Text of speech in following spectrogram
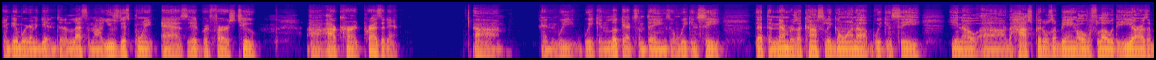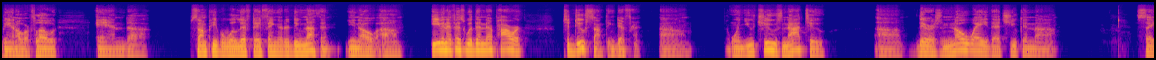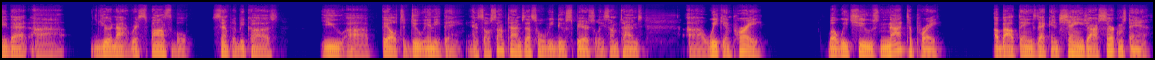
and then we're going to get into the lesson. I'll use this point as it refers to uh, our current president. Um, and we we can look at some things and we can see that the numbers are constantly going up. We can see, you know, uh, the hospitals are being overflowed, the ERs are being overflowed, and uh, some people will lift a finger to do nothing. You know, um, even if it's within their power to do something different. Um, when you choose not to, uh, there is no way that you can uh, say that uh, you're not responsible simply because you uh, fail to do anything. And so sometimes that's what we do spiritually. Sometimes uh, we can pray, but we choose not to pray about things that can change our circumstance,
